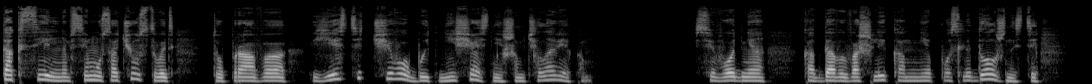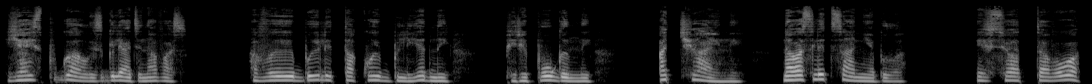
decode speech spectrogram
так сильно всему сочувствовать, то, право, есть от чего быть несчастнейшим человеком. Сегодня, когда вы вошли ко мне после должности, я испугалась, глядя на вас. Вы были такой бледный, перепуганный, отчаянный, на вас лица не было. И все от того,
